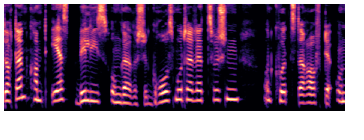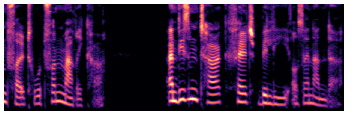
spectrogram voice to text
Doch dann kommt erst Billys ungarische Großmutter dazwischen und kurz darauf der Unfalltod von Marika. An diesem Tag fällt Billy auseinander.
